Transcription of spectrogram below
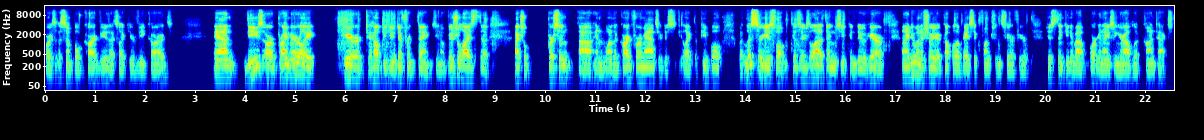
or a simple card view. That's like your V cards. And these are primarily here to help you do different things, you know, visualize the actual person uh, in one of the card formats or just like the people. But lists are useful because there's a lot of things you can do here. And I do want to show you a couple of basic functions here if you're just thinking about organizing your Outlook contacts.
